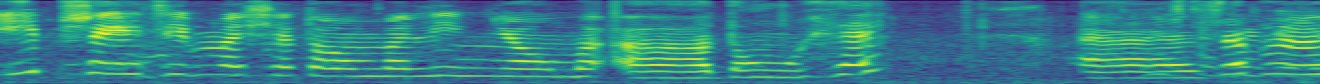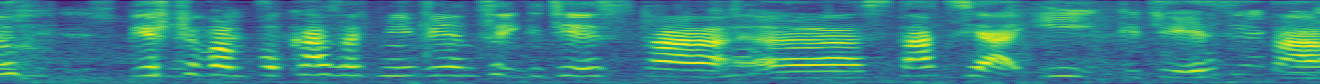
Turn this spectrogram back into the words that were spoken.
I przejedziemy się tą linią e, Donghe, e, żeby jeszcze Wam pokazać mniej więcej, gdzie jest ta e, stacja i gdzie jest ta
